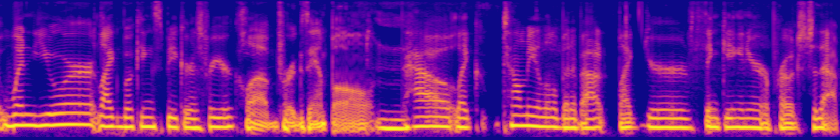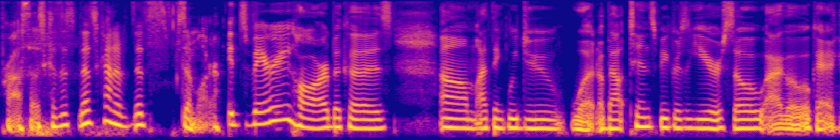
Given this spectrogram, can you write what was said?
when you're like booking speakers for your club, for example, Mhm. how like tell me a little bit about like your thinking and your approach to that process because that's kind of that's similar. It's very hard because um, I think we do what about 10 speakers a year. So I go, okay,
